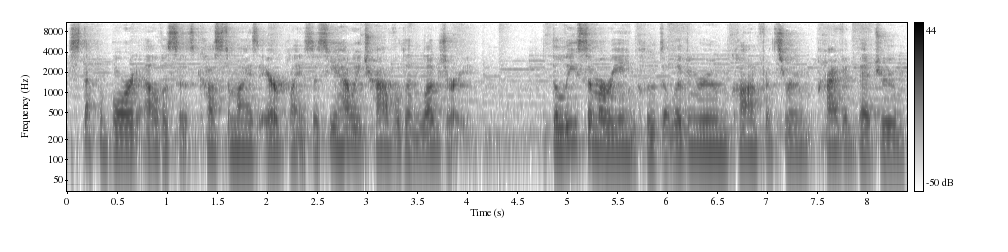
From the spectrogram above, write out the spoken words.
Step aboard Elvis's customized airplanes to see how he traveled in luxury. The Lisa Marie includes a living room, conference room, private bedroom,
